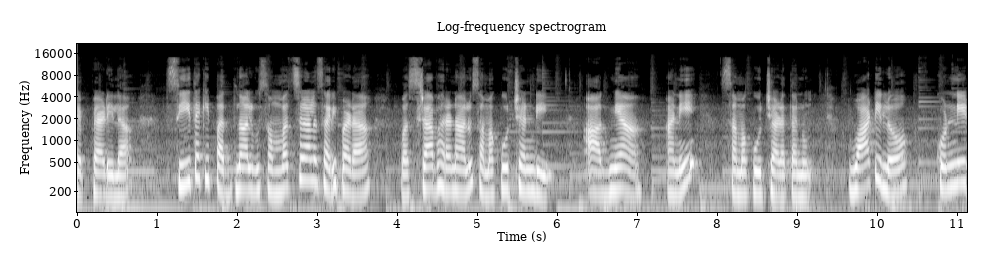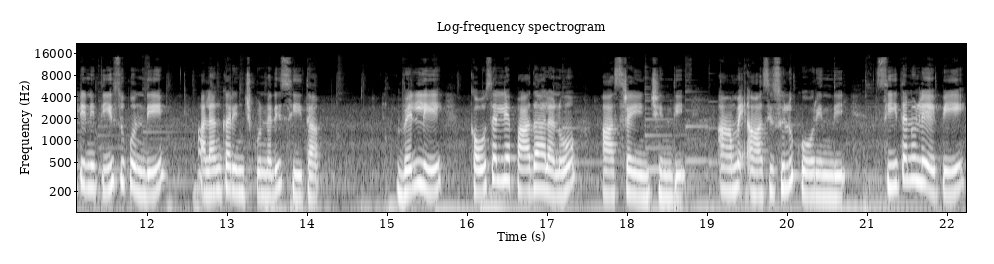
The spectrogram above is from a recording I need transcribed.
చెప్పాడిలా సీతకి పద్నాలుగు సంవత్సరాలు సరిపడా వస్త్రాభరణాలు సమకూర్చండి ఆజ్ఞ అని సమకూర్చాడతను వాటిలో కొన్నిటిని తీసుకుంది అలంకరించుకున్నది సీత. వెళ్ళి కౌసల్య పాదాలను ఆశ్రయించింది. ఆమె ఆశీసులు కోరింది. సీతను లేపి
